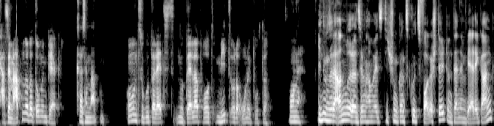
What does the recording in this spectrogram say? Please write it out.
Kasematten oder Dom im Berg? Kasematten. Und zu guter Letzt Nutella-Brot mit oder ohne Butter? Ohne. In unserer Anmoderation haben wir jetzt dich schon ganz kurz vorgestellt und deinen Werdegang.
